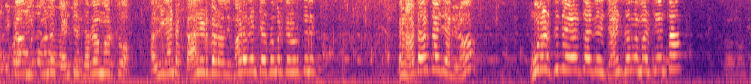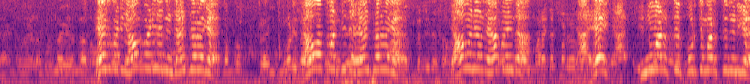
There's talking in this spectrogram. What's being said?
ಅಧಿಕ ಮುಚ್ಕೊಂಡು ಜಂಟಿ ಸರ್ವೆ ಮಾಡಿಸು. ಅಲ್ಲಿ ಗಂಟ ಕಾಲಿಡ್ಬೇಡ ಅಲ್ಲಿ ಮಾಡೋದೇನ್ ಕೆಲಸ ಮಾಡ್ತೀನಿ ನೋಡ್ತೀನಿ. ಏನ್ ಆಟ ಆಡ್ತಾ ಇದೀಯ ನೀನು? ಮೂರು ವರ್ಷದಿಂದ ಹೇಳ್ತಾ ಇದ್ದೀನಿ ಜಾಯಿಂಟ್ ಸರ್ವೆ ಮಾಡಿಸಿ ಅಂತ? ಏನ್ ಮಾಡಿ ಯಾವಾಗ ಮಾಡಿದೆ ನೀನ್ ಜಾಯಿಂಟ್ ಸರ್ವೆಗೆ ಯಾವತ್ ಮಾಡಿಸಿದ್ದೆ ಜಾಯಿಂಟ್ ಸರ್ವೆಗೆ ಯಾವ ಯಾರು ಬಂದಿದ್ದ? ಇನ್ನು ಮಾಡಿಸ್ತೀವಿ, ಪೂರ್ತಿ ಮಾಡಿಸ್ತೀವಿ ನಿನಗೆ.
